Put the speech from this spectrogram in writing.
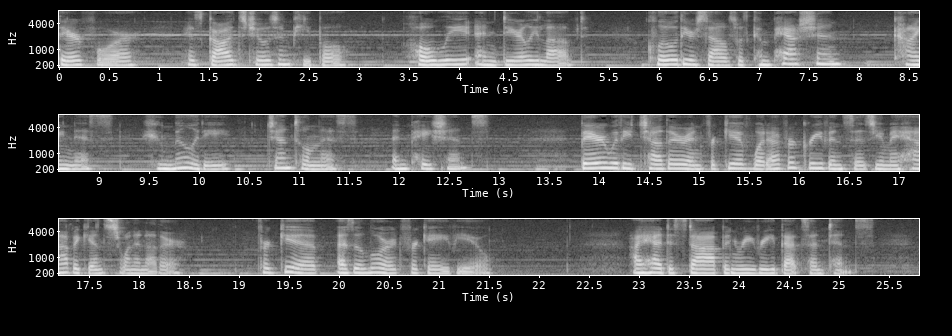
Therefore, as God's chosen people, holy and dearly loved, clothe yourselves with compassion, kindness, humility, gentleness, and patience. Bear with each other and forgive whatever grievances you may have against one another. Forgive as the Lord forgave you. I had to stop and reread that sentence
